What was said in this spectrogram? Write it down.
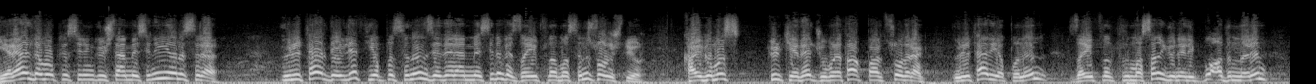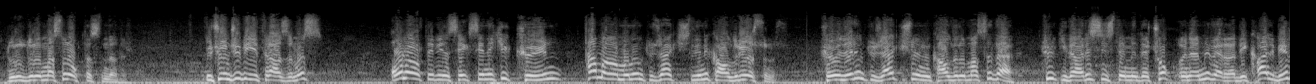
yerel demokrasinin güçlenmesinin yanı sıra üniter devlet yapısının zedelenmesini ve zayıflamasını sonuçluyor. Kaygımız Türkiye'de Cumhuriyet Halk Partisi olarak üniter yapının zayıflatılmasına yönelik bu adımların durdurulması noktasındadır. Üçüncü bir itirazımız 16.082 köyün tamamının tüzel kişiliğini kaldırıyorsunuz. Köylerin tüzel kişiliğinin kaldırılması da Türk idari sisteminde çok önemli ve radikal bir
